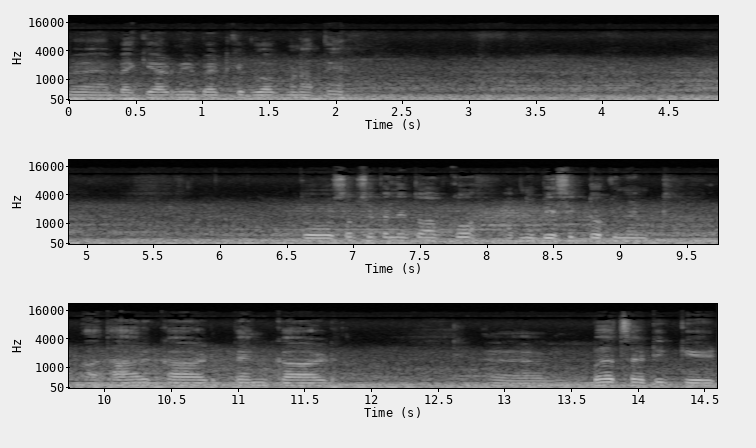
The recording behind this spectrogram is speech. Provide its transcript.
बैक यार्ड में बैठ के ब्लॉग बनाते हैं। तो सबसे पहले तो आपको अपने basic document Aadhaar card, PAN card birth certificate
